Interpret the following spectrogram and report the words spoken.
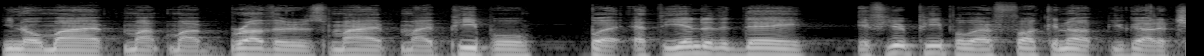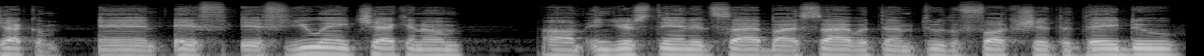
you know my my my brothers, my my people. But at the end of the day, if your people are fucking up, you got to check them. And if if you ain't checking them, um, and you're standing side by side with them through the fuck shit that they do,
